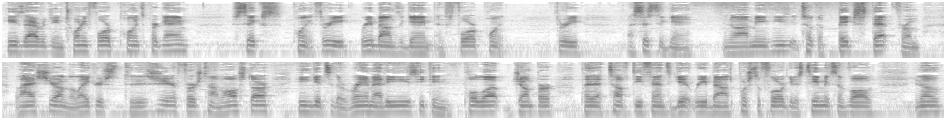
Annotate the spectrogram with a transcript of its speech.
He's averaging 24 points per game, 6.3 rebounds a game, and 4.3 assists a game. You know what I mean? He took a big step from last year on the Lakers to this year. First time All Star. He can get to the rim at ease. He can pull up, jumper, play that tough defense, get rebounds, push the floor, get his teammates involved. You know,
